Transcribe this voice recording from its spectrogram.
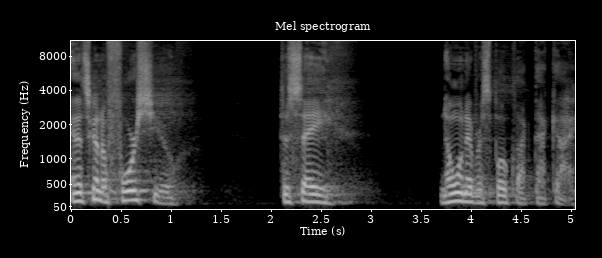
And it's going to force you to say, no one ever spoke like that guy.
